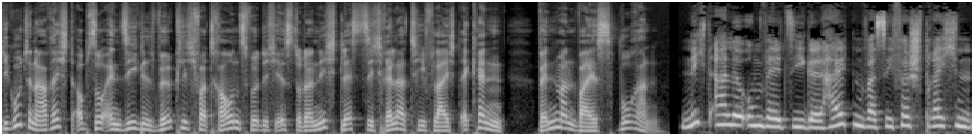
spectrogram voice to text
Die gute Nachricht, ob so ein Siegel wirklich vertrauenswürdig ist oder nicht, lässt sich relativ leicht erkennen, wenn man weiß, woran. Nicht alle Umweltsiegel halten, was sie versprechen.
